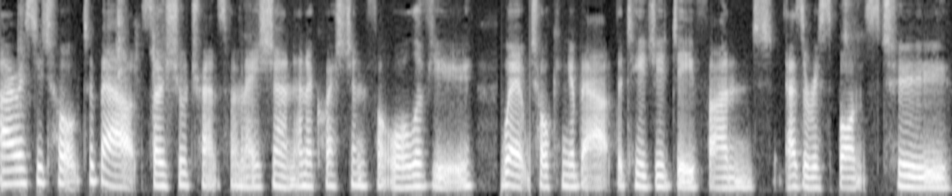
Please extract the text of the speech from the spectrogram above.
Iris, you talked about social transformation and a question for all of you. We're talking about the TGD fund as a response to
